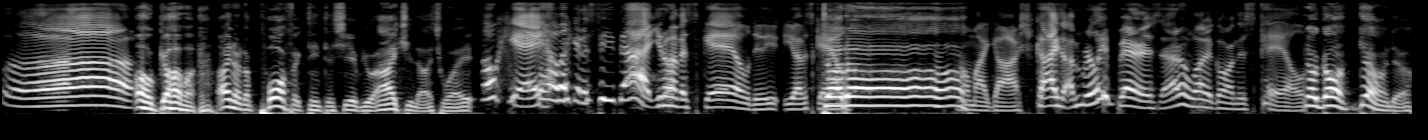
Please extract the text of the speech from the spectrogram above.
Uh, Oh, Gawa, I know the perfect thing to see if you actually lost weight. okay, how am I gonna see that? You don't have a scale, do you? You have a scale? Ta-da! Oh my gosh. Guys, I'm really embarrassed. I don't want to go on the scale. No, go on. Get on there.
